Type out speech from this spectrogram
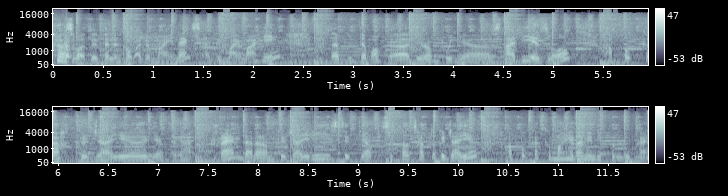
Sebab tu Talent Corp ada My Next, ada My Mahir. In term, in term of uh, diorang punya study as well. Apakah kerjaya yang tengah in trend dan dalam kerjaya ni setiap setiap satu kerjaya, apakah kemahiran yang diperlukan.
